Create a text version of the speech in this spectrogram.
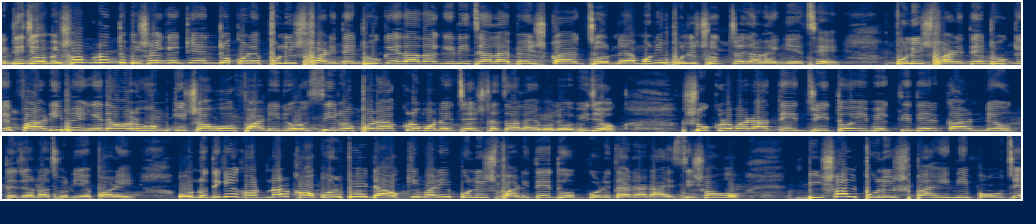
একটি জমি সংক্রান্ত বিষয়কে কেন্দ্র করে পুলিশ ফাঁড়িতে ঢুকে দাদাগিরি চালায় বেশ কয়েকজন, এমনই পুলিশ সূত্রে জানা গিয়েছে। পুলিশ ফাঁড়িতে ঢুকে ফাঁড়ি ভেঙে দেওয়ার হুমকি সহ ফাঁড়ির ওসির ওপর আক্রমণের চেষ্টা চালায় বলে অভিযোগ। শুক্রবার রাতে ধৃত এই ব্যক্তিদের কাণ্ডে উত্তেজনা ছড়িয়ে পড়ে। অন্যদিকে ঘটনার খবর পেয়ে ডাউকিমারি পুলিশ ফাঁড়িতে ধূপগুড়ি থানার আইসি সহ বিশাল পুলিশ বাহিনী পৌঁছে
